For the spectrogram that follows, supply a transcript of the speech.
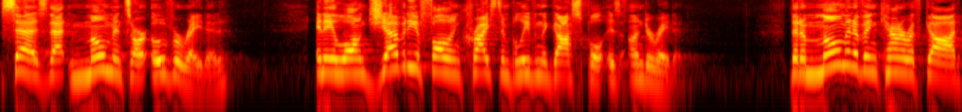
says that moments are overrated and a longevity of following Christ and believing the gospel is underrated that a moment of encounter with God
